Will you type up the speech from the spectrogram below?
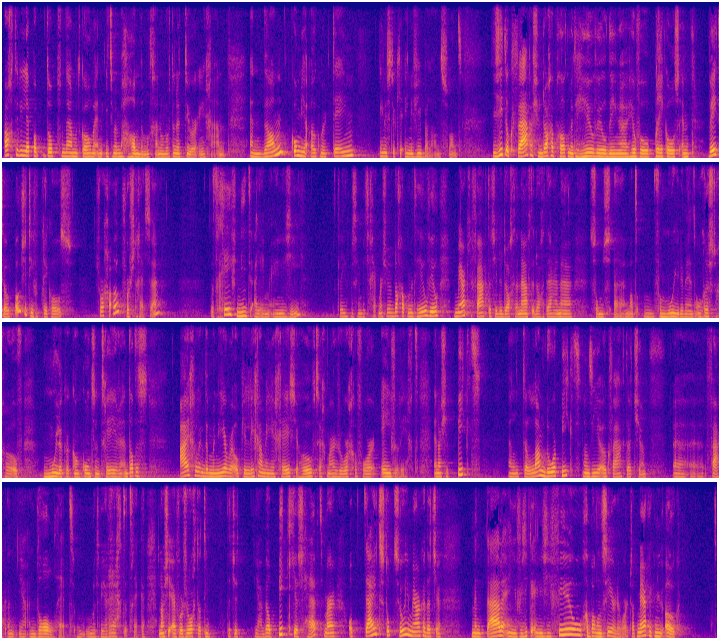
achter die laptop vandaan moet komen en iets met mijn handen moet gaan doen of de natuur ingaan. En dan kom je ook meteen in een stukje energiebalans. Want je ziet ook vaak als je een dag hebt gehad met heel veel dingen, heel veel prikkels. En weet ook, positieve prikkels zorgen ook voor stress. Hè? Dat geeft niet alleen maar energie. Dat klinkt misschien een beetje gek, maar als je een dag hebt met heel veel, merk je vaak dat je de dag daarna of de dag daarna soms uh, wat vermoeider bent, onrustiger of moeilijker kan concentreren. En dat is eigenlijk de manier waarop je lichaam en je geest, je hoofd, zeg maar, zorgen voor evenwicht. En als je piekt en te lang doorpiekt, dan zie je ook vaak dat je uh, vaak een, ja, een dal hebt om, om, het weer recht te trekken. En als je ervoor zorgt dat, die, dat je ja, wel piekjes hebt, maar op tijd stopt, zul je merken dat je mentale en je fysieke energie veel gebalanceerder wordt. Dat merk ik nu ook.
